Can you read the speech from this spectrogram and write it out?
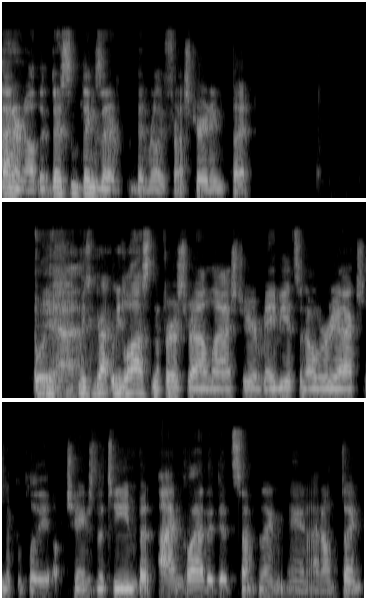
I don't know. There's some things that have been really frustrating, but Yeah. we got we lost in the first round last year. Maybe it's an overreaction to completely change the team, but I'm glad they did something, and I don't think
